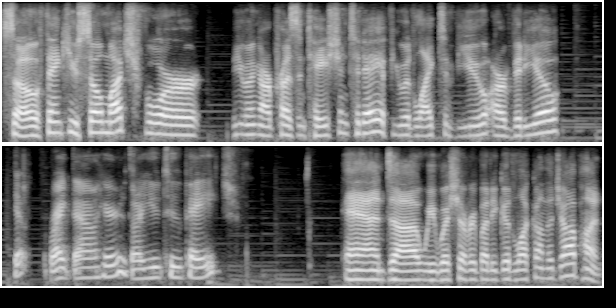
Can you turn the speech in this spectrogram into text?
So thank you so much for viewing our presentation today. If you would like to view our video. Yep right down here is our youtube page. And uh, we wish everybody good luck on the job hunt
